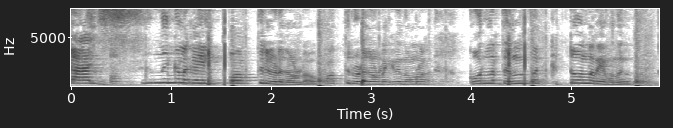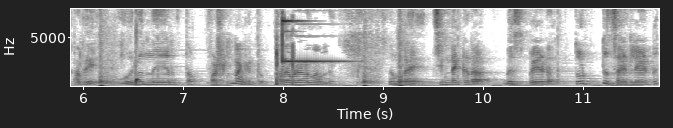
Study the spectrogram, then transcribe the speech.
ഗൈസ് നിങ്ങളെ കയ്യിൽ പത്ത് രൂപ എടുക്കണ്ടോ പത്ത് രൂപ എടുക്കണമെങ്കിൽ നമ്മൾ കൊല്ലത്ത് എന്താ കിട്ടുമെന്ന് അറിയാമോ നിങ്ങൾക്ക്? അതെ ഒരു നേരത്തെ ഭക്ഷണം കിട്ടും. അതെവിടെയാണെന്നല്ലോ നമ്മുടെ ചിന്നക്കട ബെസ്പയുടെ തൊട്ട് സൈഡിലായിട്ട്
